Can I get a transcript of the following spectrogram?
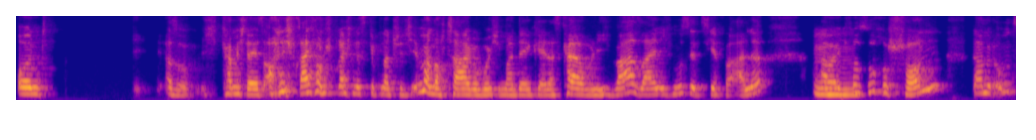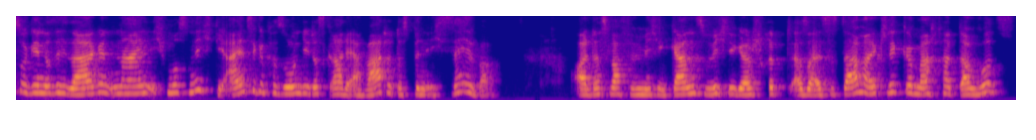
Und also ich kann mich da jetzt auch nicht frei von sprechen. Es gibt natürlich immer noch Tage, wo ich immer denke, ey, das kann aber nicht wahr sein. Ich muss jetzt hier für alle. Aber ich Mhm. versuche schon, damit umzugehen, dass ich sage, nein, ich muss nicht. Die einzige Person, die das gerade erwartet, das bin ich selber. Und das war für mich ein ganz wichtiger Schritt. Also als es da mal Klick gemacht hat, da wurde es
